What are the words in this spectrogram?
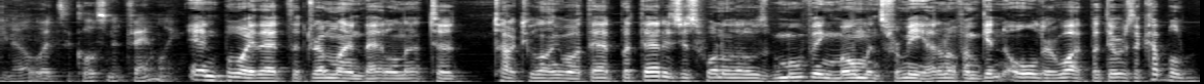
You know, it's a close knit family. And boy, that the drumline battle, not to talk too long about that, but that is just one of those moving moments for me. I don't know if I'm getting old or what, but there was a couple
